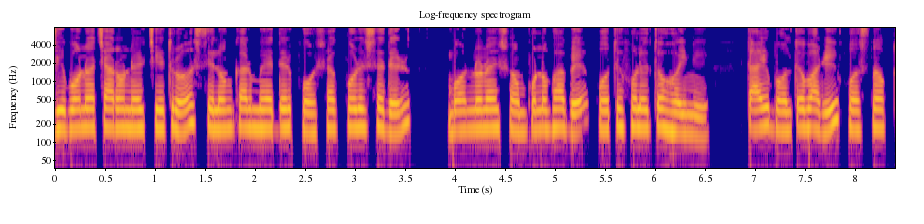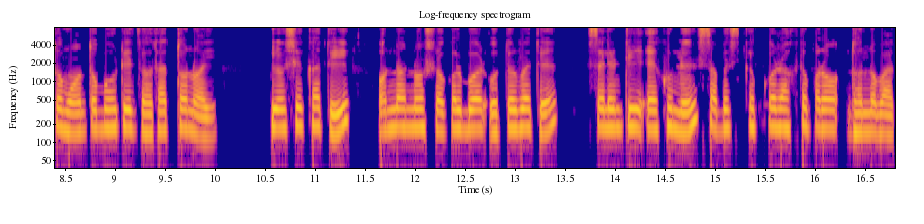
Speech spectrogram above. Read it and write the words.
জীবনাচারণের চিত্র শ্রীলঙ্কার মেয়েদের পোশাক পরিচ্ছদের বর্ণনায় সম্পূর্ণভাবে প্রতিফলিত হয়নি। তাই বলতে পারি প্রশ্নোক্ত মন্তব্যটি যথার্থ নয়। প্রিয় শিক্ষার্থী, অন্যান্য সকল বইয়ের উত্তর পেতে চ্যানেলটি এখনই সাবস্ক্রাইব করে রাখতে পারো। ধন্যবাদ।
